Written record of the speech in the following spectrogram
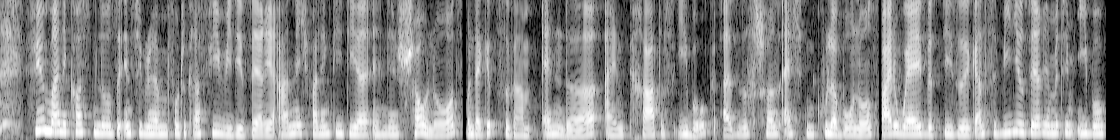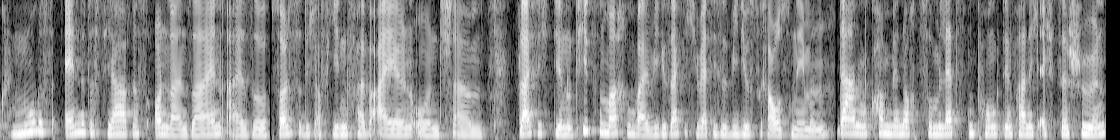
für meine kostenlose Instagram-Fotografie-Videoserie an. Ich verlinke die dir in den Show Notes. Und da gibt es sogar am Ende ein gratis E-Book. Also das ist schon echt ein cooler Bonus. By the way, wird diese ganze Videoserie mit dem E-Book nur bis Ende des Jahres online sein. Also solltest du dich auf jeden jeden Fall beeilen und ähm, fleißig dir Notizen machen, weil wie gesagt, ich werde diese Videos rausnehmen. Dann kommen wir noch zum letzten Punkt, den fand ich echt sehr schön.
